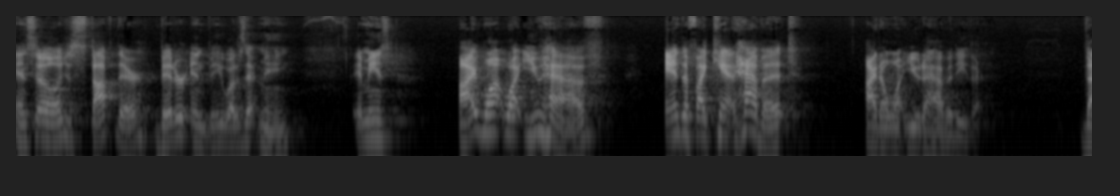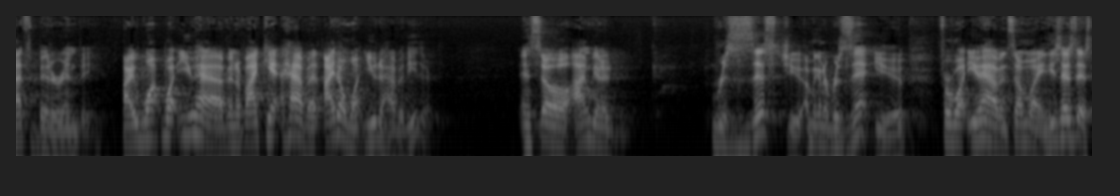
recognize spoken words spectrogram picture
and so I'll just stop there. Bitter envy, what does that mean? It means I want what you have, and if I can't have it, I don't want you to have it either. That's bitter envy. I want what you have, and if I can't have it, I don't want you to have it either. And so I'm going to resist you. I'm going to resent you for what you have in some way. he says this,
